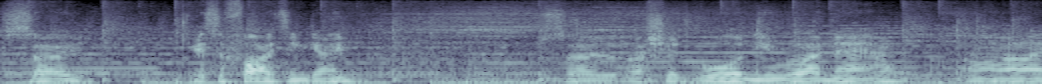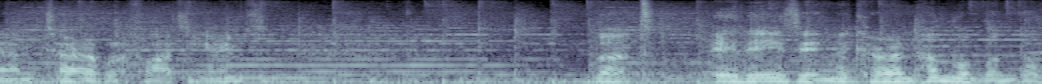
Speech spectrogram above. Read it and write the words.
So it's a fighting game. So I should warn you right now, I am terrible at fighting games. But it is in the current Humble Bundle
